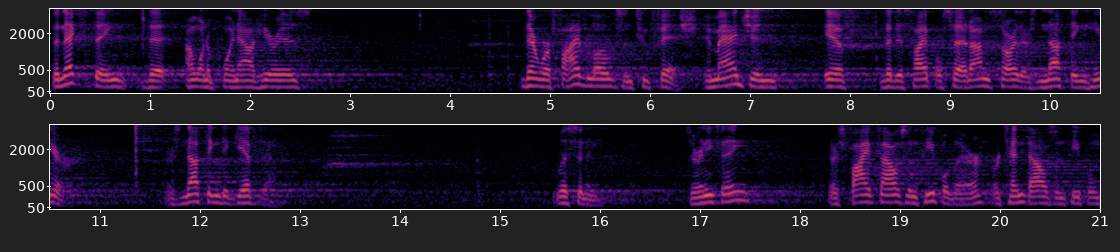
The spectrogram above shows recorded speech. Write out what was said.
The next thing that I want to point out here is there were five loaves and two fish. Imagine if the disciple said, I'm sorry, there's nothing here. There's nothing to give them. Listening. Is there anything? There's 5,000 people there, or 10,000 people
